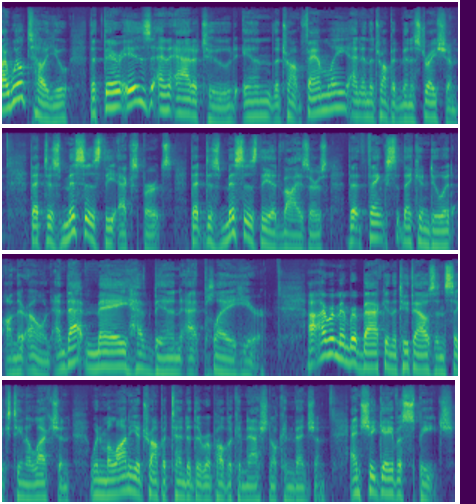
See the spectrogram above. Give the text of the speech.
I will tell you that there is an attitude in the Trump family and in the Trump administration that dismisses the experts, that dismisses the advisors, that thinks they can do it on their own. And that may have been at play here. I remember back in the 2016 election when Melania Trump attended the Republican National Convention and she gave a speech.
